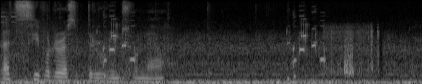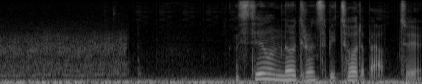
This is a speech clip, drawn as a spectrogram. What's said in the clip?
Let's see for the rest of the rooms for now. Still no drones to be taught about, too.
